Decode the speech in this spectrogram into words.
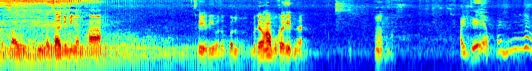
กระใส่ กระใส่ก็มีหลังคาเท่ดีว่ะทุกคนมาเที่ยวห้าบุเคยเห็นเลยไปเร็วไปเร็ว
